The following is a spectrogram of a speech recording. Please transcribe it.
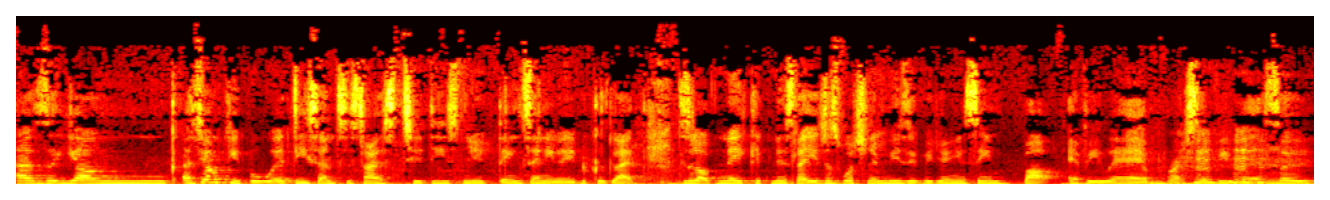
as a young as young people, we're desensitized to these new things anyway because like there's a lot of nakedness. Like you're just watching a music video and you're seeing butt everywhere, breasts everywhere. So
